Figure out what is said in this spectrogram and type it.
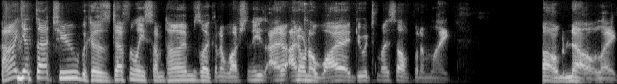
And I get that too, because definitely sometimes, like when I'm watching these, I, I don't know why I do it to myself, but I'm like, oh no, like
